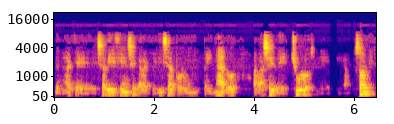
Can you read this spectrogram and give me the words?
De manera que esa virgen se caracteriza por un peinado a base de churos, de tirabuzones,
